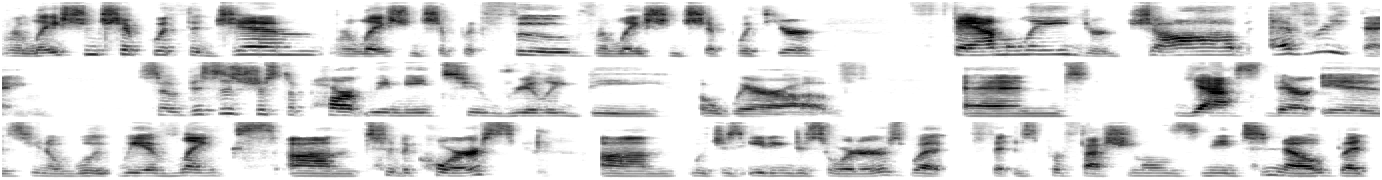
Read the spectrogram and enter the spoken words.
relationship with the gym relationship with food relationship with your family your job everything. So this is just a part we need to really be aware of. And yes there is you know we, we have links um, to the course um, which is eating disorders what fitness professionals need to know but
